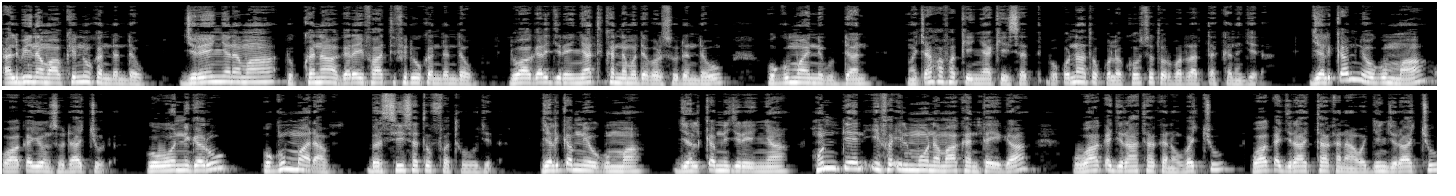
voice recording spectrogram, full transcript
qalbii namaaf kennuu kan danda'u, jireenya namaa dukkanaa gara ifaatti fiduu kan danda'u, du'aa gara jireenyaatti kan nama dabarsuu danda'u, ogummaa inni guddaan macaafa fakkeenyaa keessatti boqonnaa tokko lakkoofsa torbarraatti akkana jedha. Jalqabni ogummaa waaqayyoon sodaachuudha. Gowwoonni garuu ogummaadhaaf barsiisa tuffatu jedha. Jalqabni ogummaa, jalqabni jireenyaa. Hundeen ifa ilmoo namaa kan ta'e egaa waaqa jiraataa kana hubachuu waaqa jiraataa kanaa wajjin jiraachuu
